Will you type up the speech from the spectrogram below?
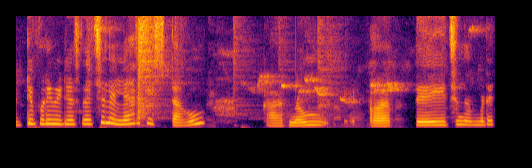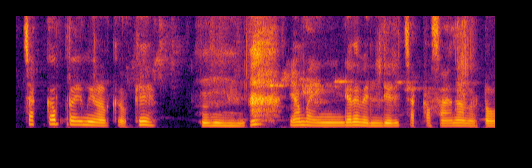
അടിപൊളി വീഡിയോസ് എന്ന് വെച്ചാൽ എല്ലാവർക്കും ഇഷ്ടമാവും കാരണം പ്രത്യേകിച്ച് നമ്മുടെ ചക്ക പ്രേമികൾക്ക് ഓക്കെ ഞാൻ ഭയങ്കര വലിയൊരു ചക്ക ഫാനാണ് കേട്ടോ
